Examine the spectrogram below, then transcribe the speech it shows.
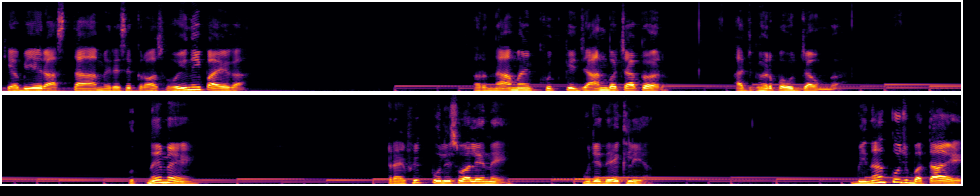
कि अभी ये रास्ता मेरे से क्रॉस हो ही नहीं पाएगा। और ना मैं खुद की जान बचाकर आज घर पहुँच जाऊँगा। उतने में ट्रैफ़िक पुलिस वाले ने मुझे देख लिया। बिना कुछ बताए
